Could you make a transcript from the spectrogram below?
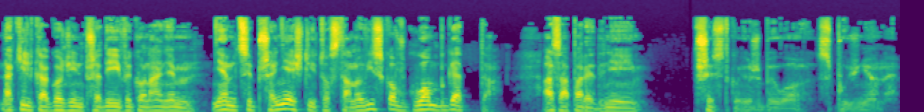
Na kilka godzin przed jej wykonaniem Niemcy przenieśli to stanowisko w głąb getta, a za parę dni wszystko już było spóźnione.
